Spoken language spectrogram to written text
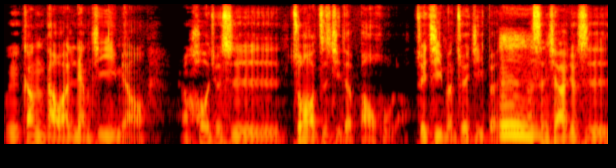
我也刚打完两剂疫苗，然后就是做好自己的保护了，最基本最基本。嗯，那剩下的就是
